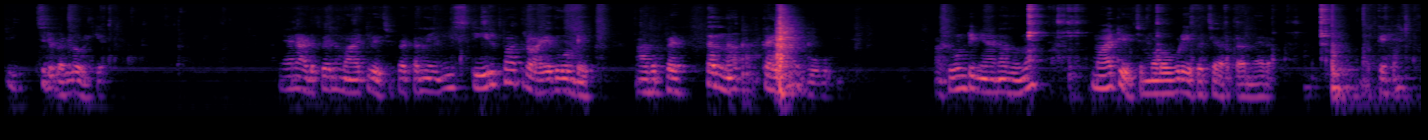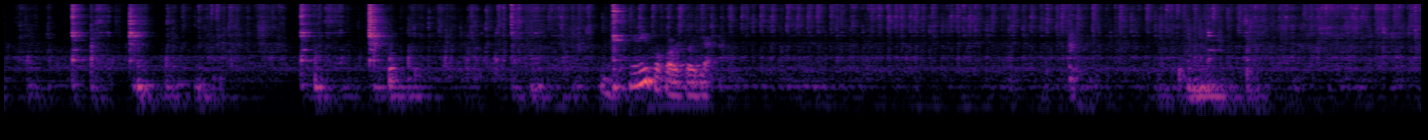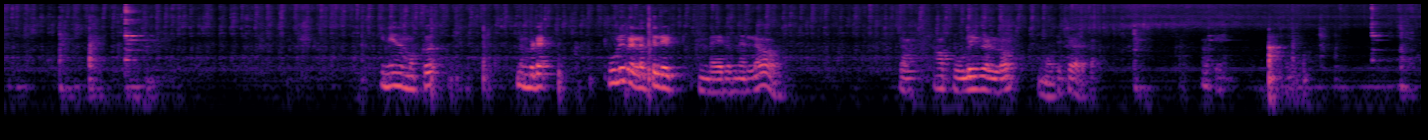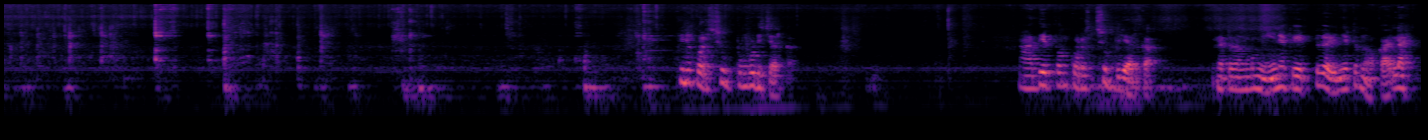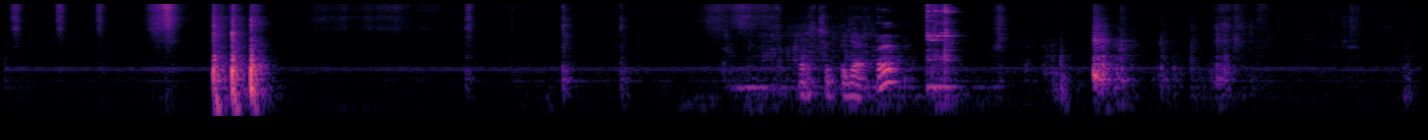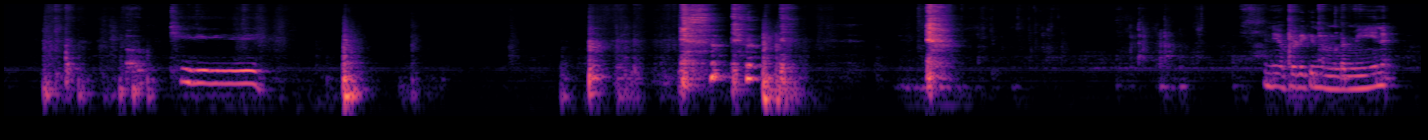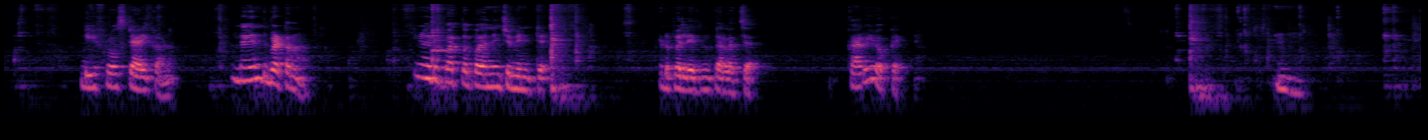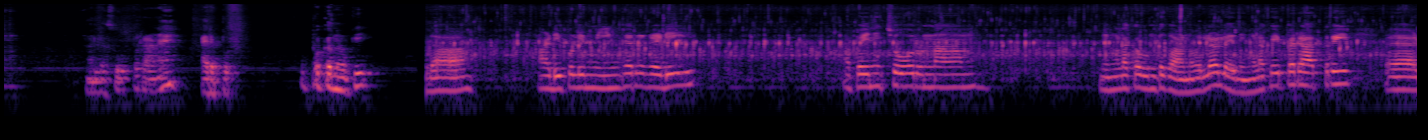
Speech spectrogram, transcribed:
ഇച്ചിരി വെള്ളം ഒഴിക്കാം. ഞാൻ അടുപ്പിൽ നിന്ന് മാറ്റി വെച്ച്. പെട്ടെന്ന് ഈ സ്റ്റീൽ പാത്രം ആയതുകൊണ്ടേ അത് പെട്ടെന്ന് കഴിഞ്ഞു പോകും. അതുകൊണ്ട് ഞാനതൊന്ന് മാറ്റി വെച്ച് മുളക് പൊടിയൊക്കെ ചേർക്കാൻ നേരം. ഓക്കെ. ഇനിയിപ്പോൾ കുഴപ്പമില്ല. ഇനി നമുക്ക് നമ്മുടെ പുളി വെള്ളത്തിലിട്ടുണ്ടായിരുന്നല്ലോ ആ പുളി വെള്ളം ഇങ്ങോട്ട് ചേർക്കാം. ഓക്കെ. പിന്നെ കുറച്ച് ഉപ്പും കൂടി ചേർക്കാം. ആദ്യം ഇപ്പം കുറച്ച് ഉപ്പ് ചേർക്കാം. എന്നിട്ട് നമുക്ക് മീനൊക്കെ ഇട്ട് കഴിഞ്ഞിട്ട് നോക്കാം അല്ലേ കുറച്ച് ഉപ്പ് ചേർത്ത് ഓക്കേ. ഇനി അപ്പോഴേക്കും നമ്മുടെ മീൻ ഡീഫ്രോസ്റ്റ് ആയി കാണും. എന്താ പെട്ടെന്ന്? ഇനി ഒരു പത്ത് പതിനഞ്ച് മിനിറ്റ് അടുപ്പല്ലിരുന്ന് തിളച്ച്. കറിയൊക്കെ. നല്ല സൂപ്പറാണേ. അരപ്പ്. ഉപ്പൊക്കെ നോക്കി. ഇതാ അടിപൊളി മീൻകറി റെഡി അപ്പോൾ ഇനി ചോറുണ്ണാം. നിങ്ങളൊക്കെ ഉണ്ട് കാണുമല്ലോ അല്ലേ? നിങ്ങളൊക്കെ ഇപ്പോൾ രാത്രി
